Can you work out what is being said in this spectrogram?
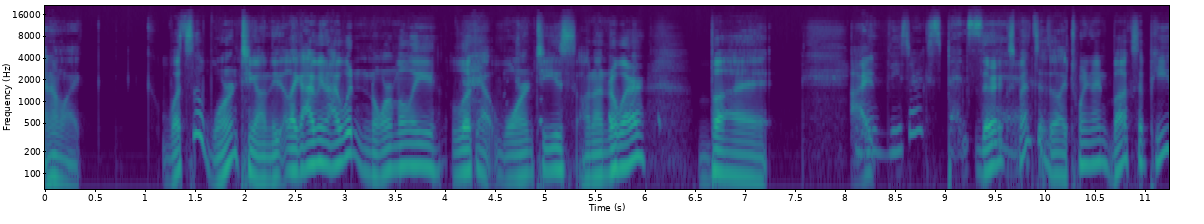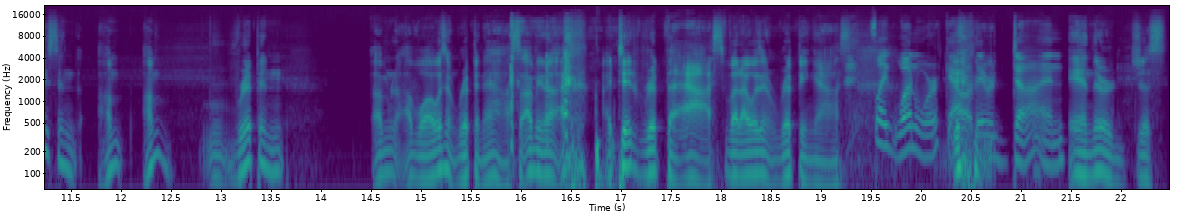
and I'm like, what's the warranty on these? Like, I mean, I wouldn't normally look at warranties on underwear, but I these are expensive. they're expensive. They're like twenty nine bucks a piece, and I'm I'm ripping. I'm well. I wasn't ripping ass. I mean, I I did rip the ass, but I wasn't ripping ass. It's like one workout, they were done. and they're just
